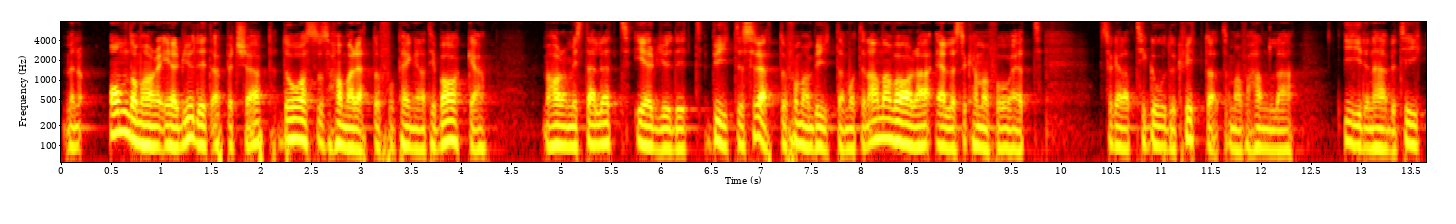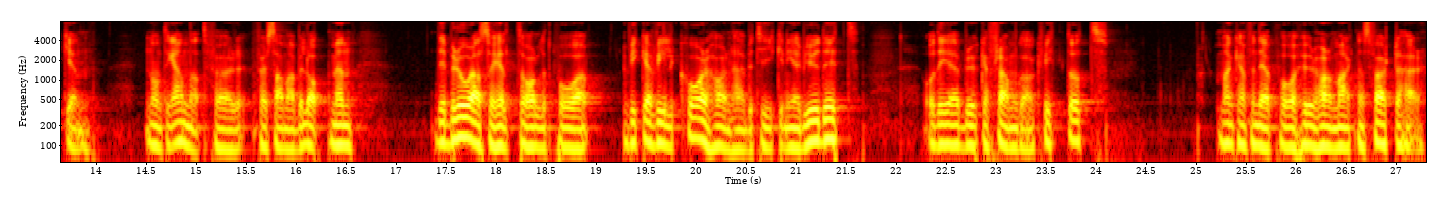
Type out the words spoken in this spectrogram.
Men om de har erbjudit öppet köp, då så har man rätt att få pengarna tillbaka. Men har de istället erbjudit bytesrätt, då får man byta mot en annan vara eller så kan man få ett så kallat tillgodokvitto, att man får handla i den här butiken någonting annat för, för samma belopp. Men det beror alltså helt och hållet på vilka villkor har den här butiken erbjudit och det brukar framgå av kvittot. Man kan fundera på hur har de marknadsfört det här?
